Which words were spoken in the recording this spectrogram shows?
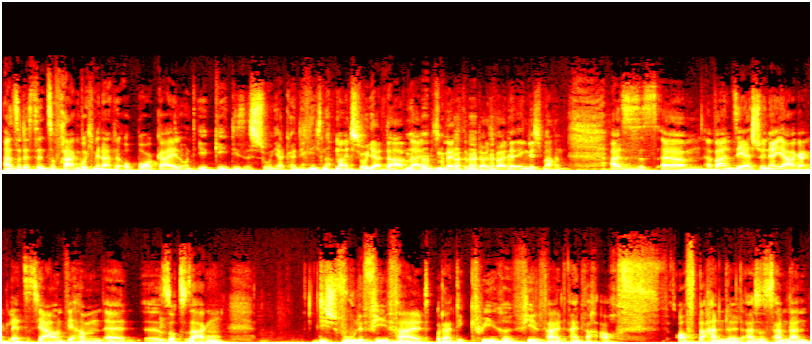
Also das sind so Fragen, wo ich mir dachte, oh boah, geil, und ihr geht dieses Schuljahr, könnt ihr nicht noch mal ein Schuljahr da bleiben? Ich möchte mit euch weiter Englisch machen. Also es ist, ähm, war ein sehr schöner Jahrgang letztes Jahr und wir haben äh, sozusagen die schwule Vielfalt oder die queere Vielfalt einfach auch oft behandelt. Also es haben dann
